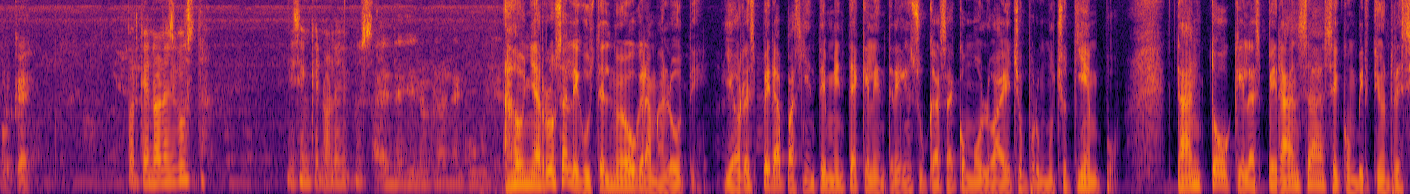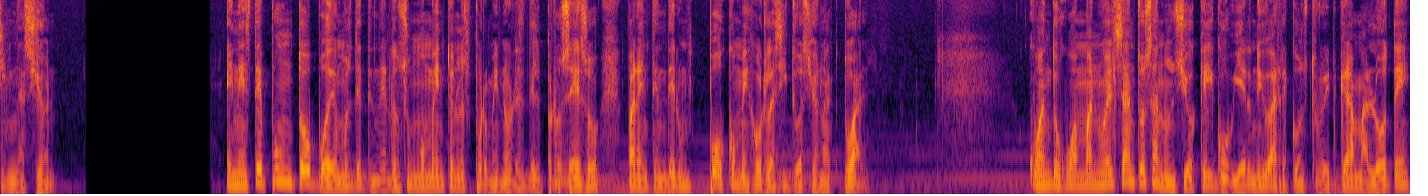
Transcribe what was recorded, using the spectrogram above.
¿Por qué? Porque no les gusta. Dicen que no les gusta. A doña Rosa le gusta el nuevo gramalote y ahora espera pacientemente a que le entreguen su casa como lo ha hecho por mucho tiempo, tanto que la esperanza se convirtió en resignación. En este punto podemos detenernos un momento en los pormenores del proceso para entender un poco mejor la situación actual. Cuando Juan Manuel Santos anunció que el gobierno iba a reconstruir Gramalote,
